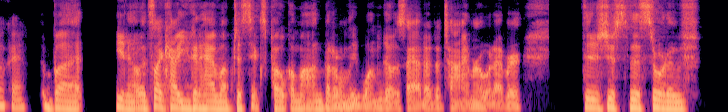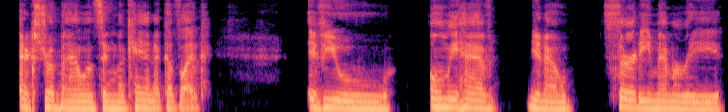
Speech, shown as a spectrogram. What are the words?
Okay. but you know it's like how you can have up to six pokemon but only one goes out at a time or whatever. There's just this sort of extra balancing mechanic of like if you only have you know 30 memory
